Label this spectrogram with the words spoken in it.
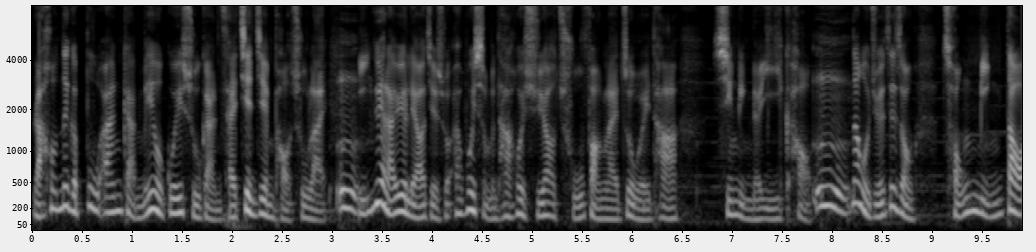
然后那个不安感、没有归属感才渐渐跑出来。嗯，你越来越了解说，哎，为什么他会需要厨房来作为他心灵的依靠？嗯，那我觉得这种从明到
